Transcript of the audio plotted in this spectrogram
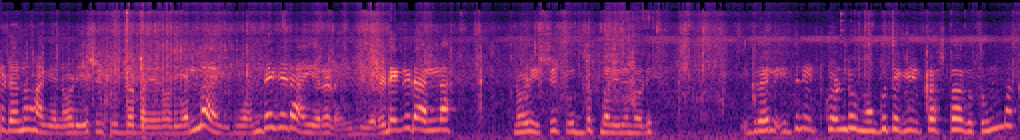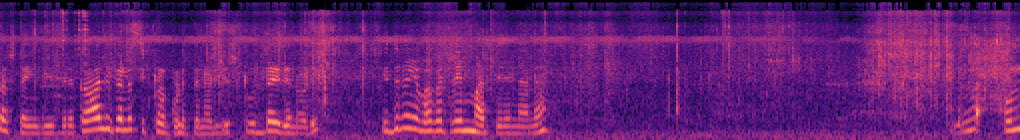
ಗಿಡನೂ ಹಾಗೆ ನೋಡಿ, ಎಷ್ಟು ಉದ್ದ ಬಂದಿದೆ ನೋಡಿ. ಎಲ್ಲ ಇದು ಒಂದೇ ಗಿಡ ಎರಡು. ಇದು ಎರಡೇ ಗಿಡ ಅಲ್ಲ. ನೋಡಿ ಇಷ್ಟಿಷ್ಟು ಉದ್ದಕ್ಕೆ ಬಂದಿದೆ ನೋಡಿ. ಇದರಲ್ಲಿ ಇದನ್ನ ಇಟ್ಕೊಂಡು ಮೊಗ್ಗು ತೆಗಿಲಿಕ್ಕೆ ಕಷ್ಟ ಆಗುತ್ತೆ. ತುಂಬ ಕಷ್ಟ ಇದೆ. ಇದ್ರೆ ಕಾಲಿಗೆಲ್ಲ ಸಿಕ್ಕಾಕೊಳ್ಳುತ್ತೆ ನೋಡಿ. ಎಷ್ಟು ಉದ್ದ ಇದೆ ನೋಡಿ. ಇದನ್ನು ಇವಾಗ ಟ್ರಿಮ್ ಮಾಡ್ತೀನಿ ನಾನು. ಎಲ್ಲ ಫುಲ್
